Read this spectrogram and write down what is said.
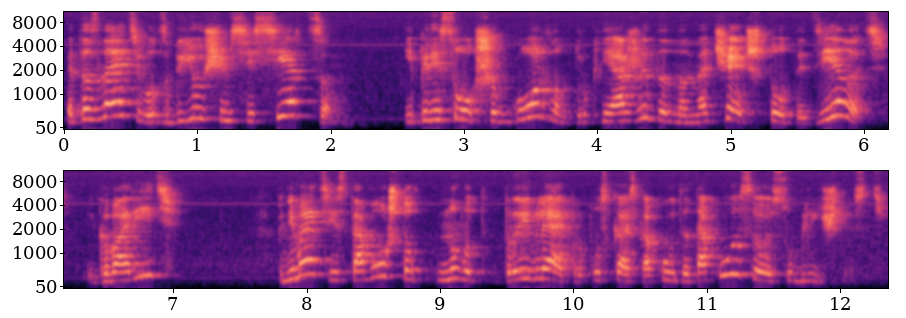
это, знаете, вот с бьющимся сердцем, и пересохшим горлом вдруг неожиданно начать что-то делать, говорить, понимаете, из того, что, ну вот, проявлять, пропускать какую-то такую свою субличность,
